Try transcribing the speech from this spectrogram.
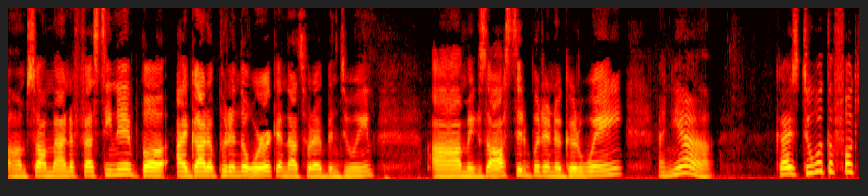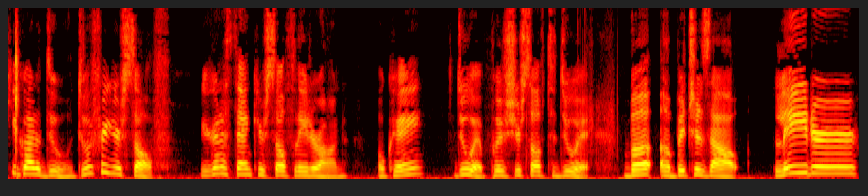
Um, so I'm manifesting it, but I got to put in the work, and that's what I've been doing. I'm exhausted, but in a good way. And yeah, guys, do what the fuck you got to do. Do it for yourself. You're to thank yourself later on, okay? Do it. Push yourself to do it. But a bitch is out. Later.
